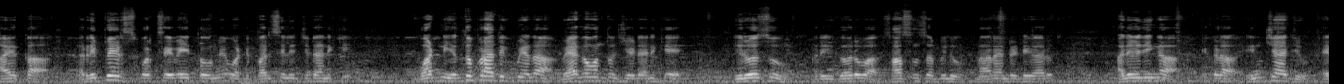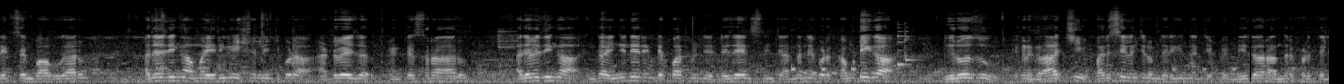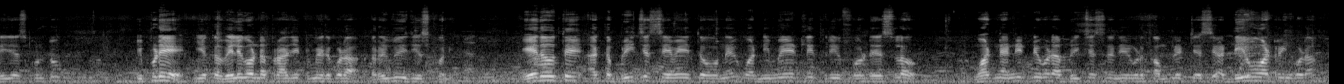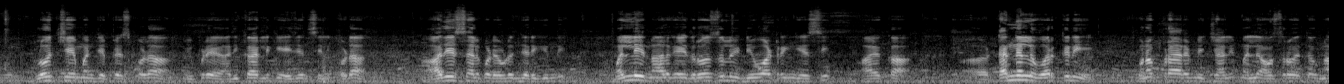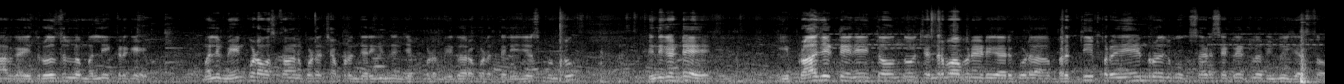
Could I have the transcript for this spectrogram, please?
ఆ యొక్క రిపేర్స్ వర్క్స్ ఏవైతే ఉన్నాయో వాటిని పరిశీలించడానికి వాటిని యుద్ధ ప్రాతిక మీద వేగవంతం చేయడానికే ఈరోజు మరి గౌరవ శాసనసభ్యులు నారాయణ రెడ్డి గారు అదేవిధంగా ఇక్కడ ఇన్ఛార్జ్ ఎరిక్సన్ బాబు గారు అదేవిధంగా మా ఇరిగేషన్ నుంచి కూడా అడ్వైజర్ వెంకటేశ్వరరావు గారు అదేవిధంగా ఇంకా ఇంజనీరింగ్ డిపార్ట్మెంట్ డిజైన్స్ నుంచి అందరినీ కూడా కమిటీగా ఈరోజు ఇక్కడికి రాచి పరిశీలించడం జరిగిందని చెప్పి మీ ద్వారా అందరికి కూడా తెలియజేసుకుంటూ ఇప్పుడే ఈ యొక్క వెలిగొండ ప్రాజెక్టు మీద కూడా రివ్యూ తీసుకొని ఏదైతే ఆ యొక్క బ్రీచెస్ ఏవైతే ఉన్నాయో వాటిని ఇమీడియట్లీ త్రీ ఫోర్ డేస్లో వాటిని అన్నింటినీ కూడా బ్రీచెస్ అన్నింటినీ కూడా కంప్లీట్ చేసి ఆ డీ వాటరింగ్ కూడా క్లోజ్ చేయమని చెప్పేసి కూడా ఇప్పుడే అధికారులకి ఏజెన్సీలకు కూడా ఆదేశాలు కూడా ఇవ్వడం జరిగింది. మళ్ళీ నాలుగైదు రోజులు డివాటరింగ్ చేసి ఆ యొక్క టన్నెల్ వర్క్ని పునఃప్రారంభించాలి. మళ్ళీ అవసరమైతే ఒక నాలుగు ఐదు రోజుల్లో మళ్ళీ ఇక్కడికి మళ్ళీ మేము కూడా వస్తామని కూడా చెప్పడం జరిగిందని చెప్పి కూడా మీ ద్వారా కూడా తెలియజేసుకుంటూ ఎందుకంటే ఈ ప్రాజెక్ట్ ఏదైతే ఉందో చంద్రబాబు నాయుడు గారు కూడా ప్రతి పదిహేను రోజులకు ఒకసారి సెక్రటరీలో రివ్యూ చేస్తూ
